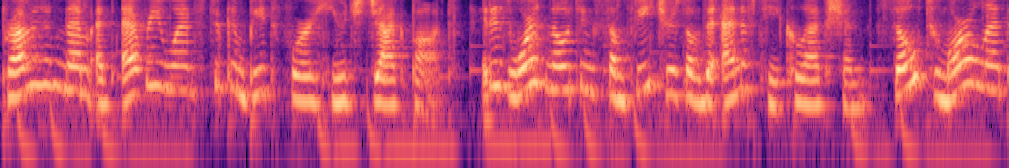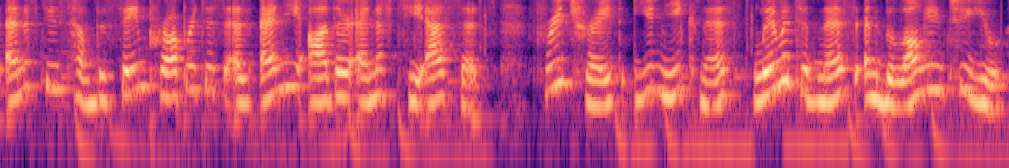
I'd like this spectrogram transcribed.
promising them at every event to compete for a huge jackpot. It is worth noting some features of the NFT collection. So, Tomorrowland NFTs have the same properties as any other NFT assets free trade, uniqueness, limitedness, and belonging to you.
